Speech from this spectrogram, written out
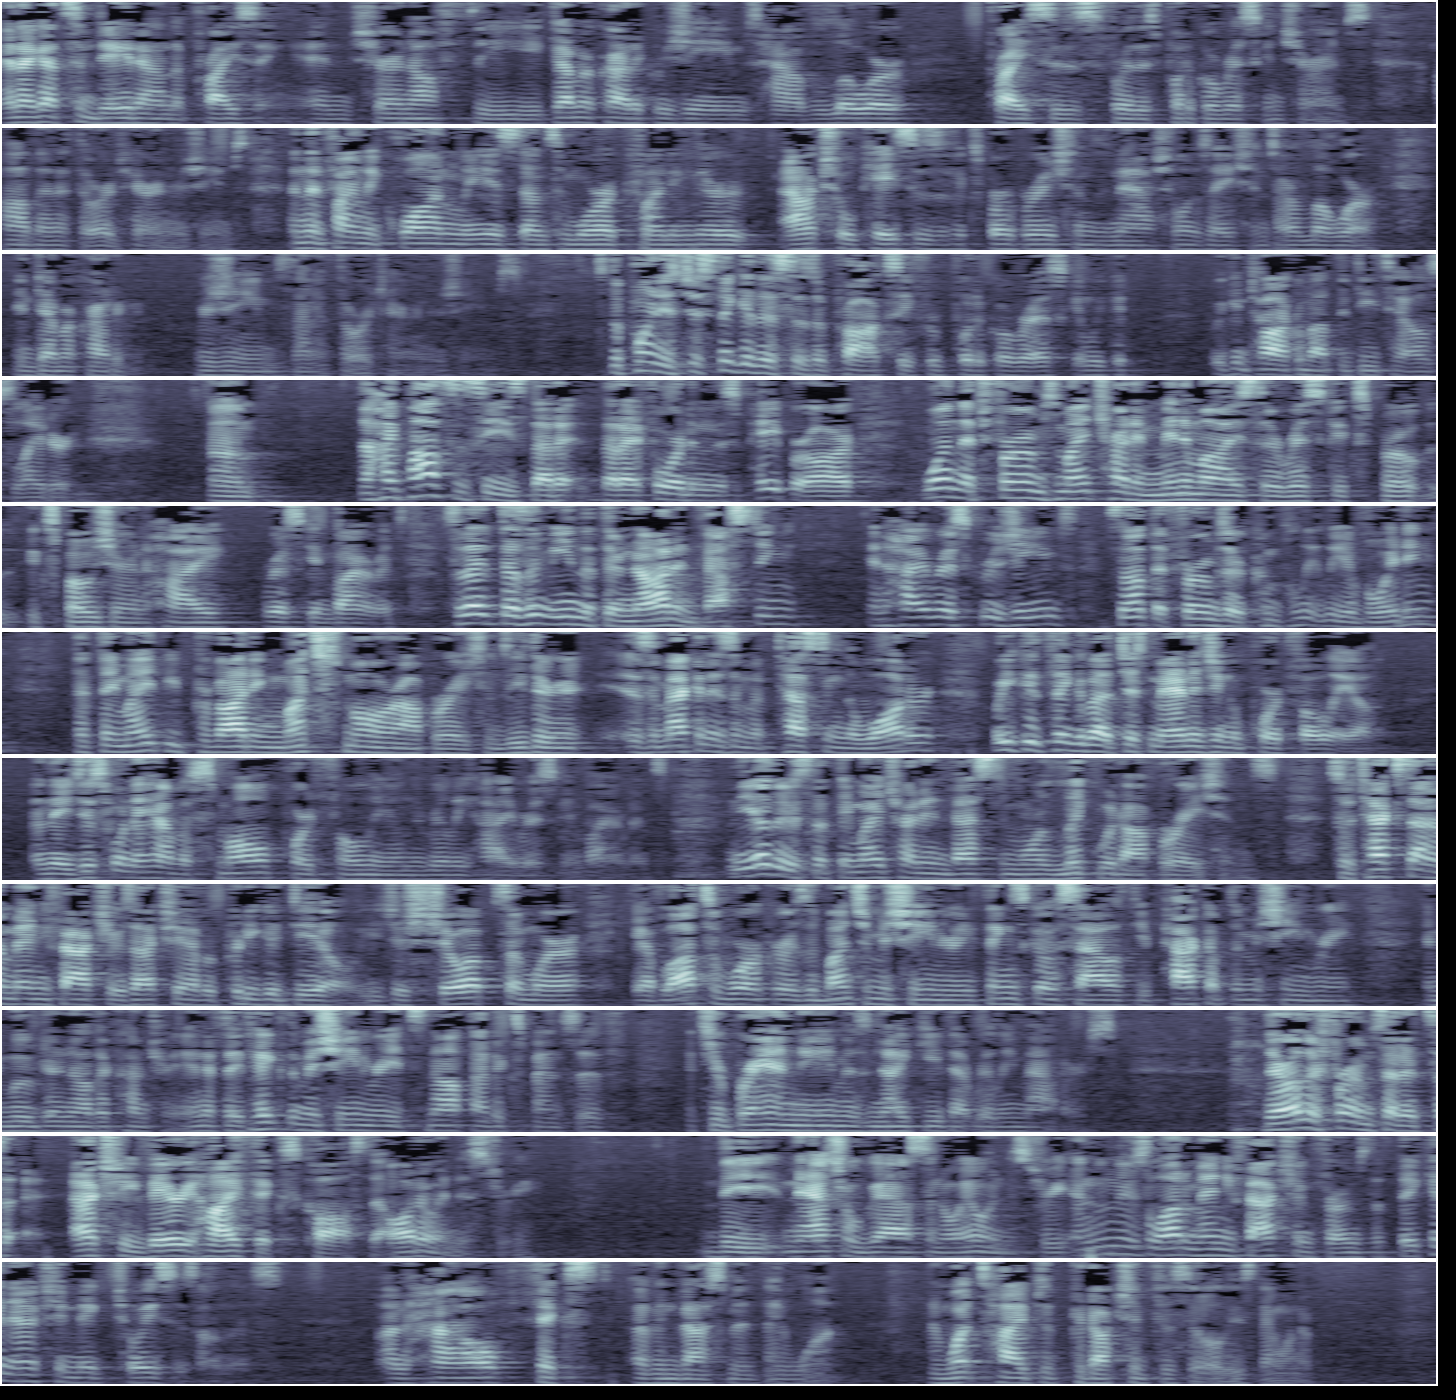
And I got some data on the pricing, and sure enough, the democratic regimes have lower prices for this political risk insurance uh, than authoritarian regimes. And then finally, Quan Li has done some work finding their actual cases of expropriations and nationalizations are lower in democratic regimes than authoritarian regimes. So the point is, just think of this as a proxy for political risk, and we could we can talk about the details later. Um, the hypotheses that I, that I forward in this paper are one that firms might try to minimize their risk expo- exposure in high risk environments. So that doesn't mean that they're not investing in high risk regimes. It's not that firms are completely avoiding, that they might be providing much smaller operations, either as a mechanism of testing the water, or you could think about just managing a portfolio. And they just want to have a small portfolio in the really high risk environments. And the other is that they might try to invest in more liquid operations. So textile manufacturers actually have a pretty good deal. You just show up somewhere, you have lots of workers, a bunch of machinery, things go south, you pack up the machinery and move to another country. And if they take the machinery, it's not that expensive. It's your brand name as Nike that really matters. There are other firms that it's actually very high fixed cost, the auto industry, the natural gas and oil industry, and then there's a lot of manufacturing firms that they can actually make choices on this, on how fixed of investment they want, and what types of production facilities they want to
